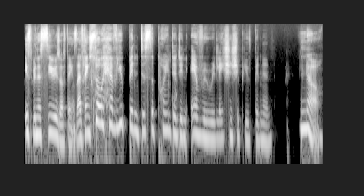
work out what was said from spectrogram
it's been a series of things. I think So have you been disappointed in every relationship you've been in? no.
